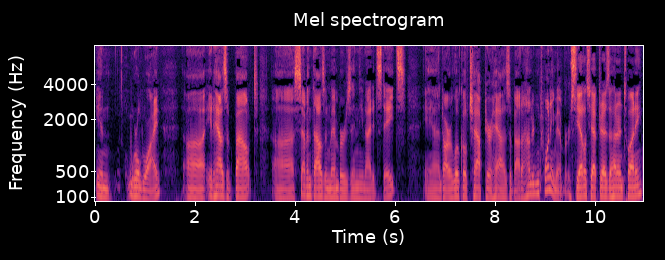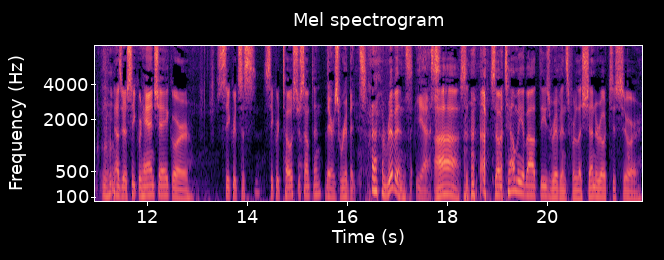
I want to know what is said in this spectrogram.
in worldwide. Uh, it has about uh, 7,000 members in the United States, and our local chapter has about 120 members. Seattle chapter has 120. Mm-hmm. Now, is there a secret handshake or secret secret toast or something? There's ribbons. ribbons. Yes. Ah, so, so tell me about these ribbons for Le Chaîne de Rôtisseur.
